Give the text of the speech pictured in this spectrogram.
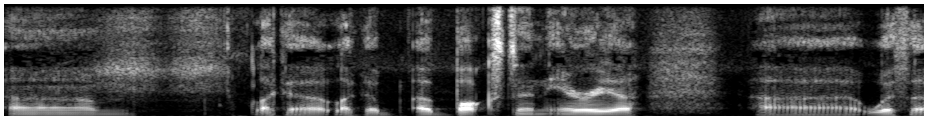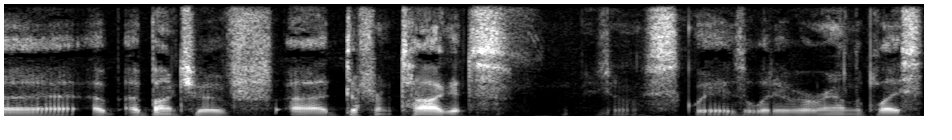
um, like a like a, a boxed in area uh, with a, a, a bunch of uh, different targets, you know, squares or whatever around the place.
